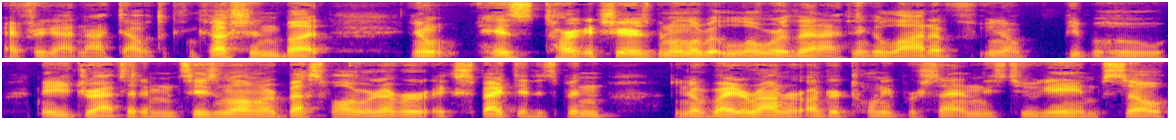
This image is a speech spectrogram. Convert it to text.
after he got knocked out with the concussion. But you know, his target share has been a little bit lower than I think a lot of you know people who maybe drafted him in season long or best ball or whatever expected. It's been you know right around or under twenty percent in these two games. So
